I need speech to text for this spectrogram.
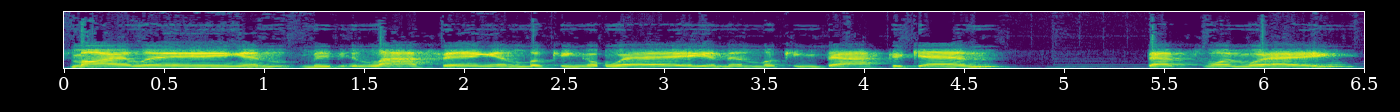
smiling and maybe laughing and looking away and then looking back again, That's one way.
